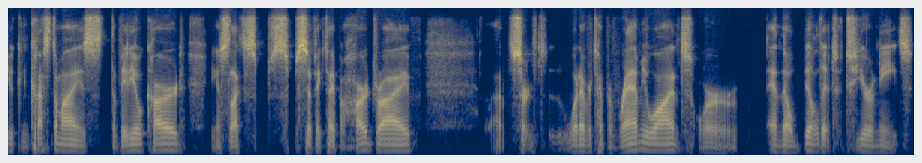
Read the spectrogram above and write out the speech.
you can customize the video card. You can select a specific type of hard drive, uh, certain whatever type of RAM you want, or and they'll build it to your needs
